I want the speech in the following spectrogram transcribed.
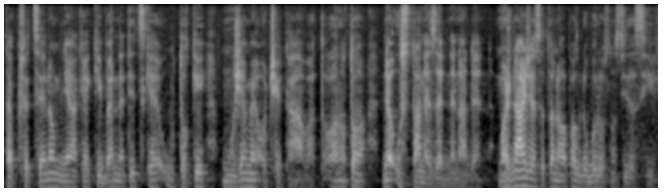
tak přece jenom nějaké kybernetické útoky můžeme očekávat. Ono to neustane ze dne na den. Možná, že se to naopak do budoucnosti zesílí.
